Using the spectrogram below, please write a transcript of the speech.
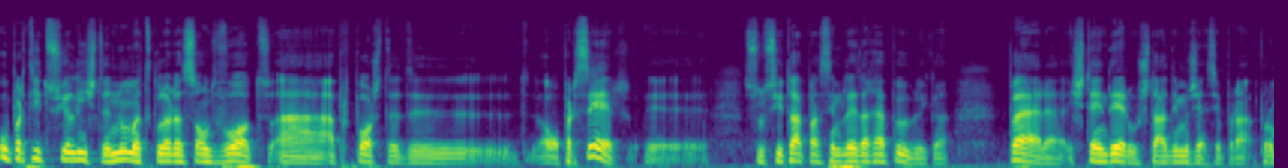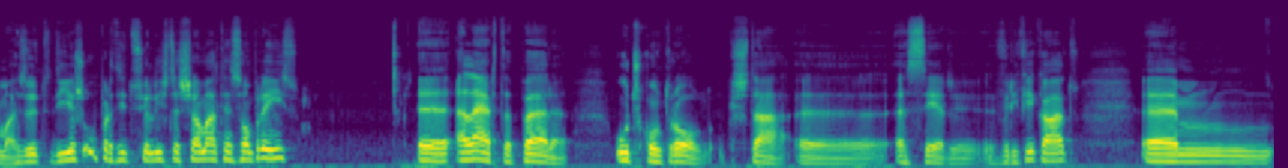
o Partido Socialista, numa declaração de voto à, à proposta de, de, ao parecer eh, solicitado para a Assembleia da República para estender o estado de emergência por, por mais oito dias, o Partido Socialista chama a atenção para isso, eh, alerta para o descontrole que está eh, a ser verificado, um,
